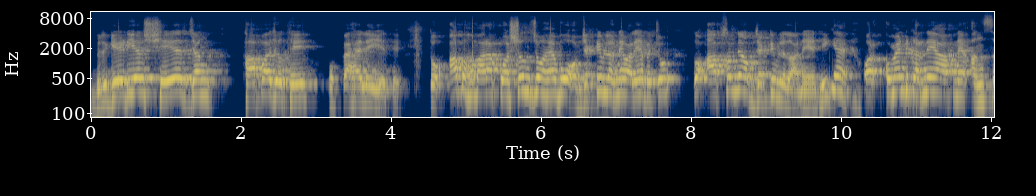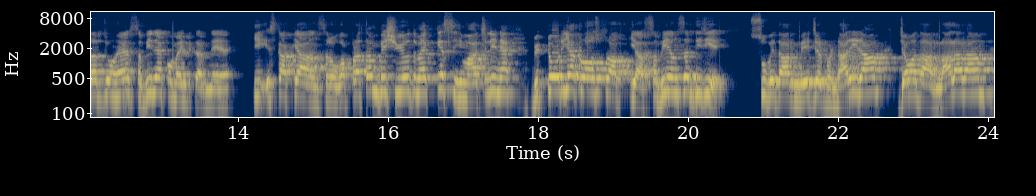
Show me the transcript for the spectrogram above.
ब्रिगेडियर शेर जंग थापा जो थे, वो पहले ये थे। तो अब हमारा क्वेश्चंस जो है, वो ऑब्जेक्टिव लगने वाले हैं बच्चों। तो आप सबने ऑब्जेक्टिव लगाने हैं, ठीक है? और कमेंट करने हैं आपने आंसर जो है, सभी ने कमेंट करने हैं। कि इसका क्या आंसर होगा? प्रथम विश्व युद्ध में किस हिमाचली ने विक्टोरिया क्रॉस प्राप्त किया? सभी आंसर दीजिए। सूबेदार मेजर भंडारी राम जमादार लाला राम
